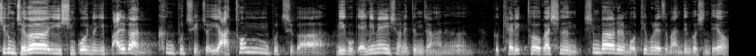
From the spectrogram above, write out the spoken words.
지금 제가 이 신고 있는 이 빨간 큰 부츠 있죠. 이 아톰 부츠가 미국 애니메이션에 등장하는 그 캐릭터가 신은 신발을 모티브로 해서 만든 것인데요.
